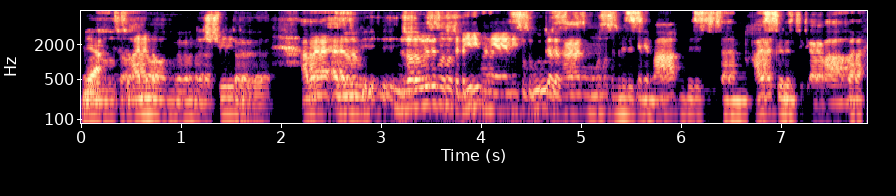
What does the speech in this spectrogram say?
Ja. So zu einordnen, wenn man das später hört. Aber also im Journalismus verdient man ja nicht so gut, das heißt, man muss ein bisschen warten, bis es dann preisgünstiger war. Aber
